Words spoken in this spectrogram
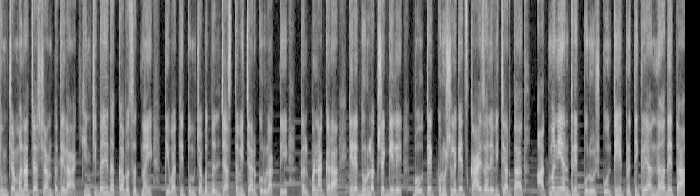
तुमच्या मनाच्या शांततेला किंचितही धक्का बसत नाही तेव्हा ती तुमच्याबद्दल जास्त विचार करू लागते. कल्पना करा तिने दुर्लक्ष केले बहुतेक पुरुष लगेच काय झाले विचारतात? आत्मनियंत्रित पुरुष कोणतीही प्रतिक्रिया न देता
